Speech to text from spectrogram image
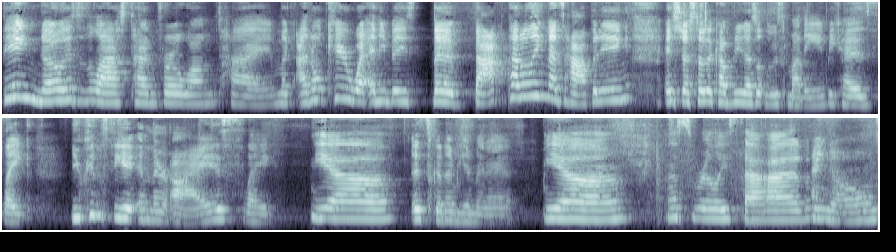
they know this is the last time for a long time. Like I don't care what anybody's the backpedaling that's happening is just so the company doesn't lose money because like you can see it in their eyes. Like Yeah, it's gonna be a minute. yeah, that's really sad. I know.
